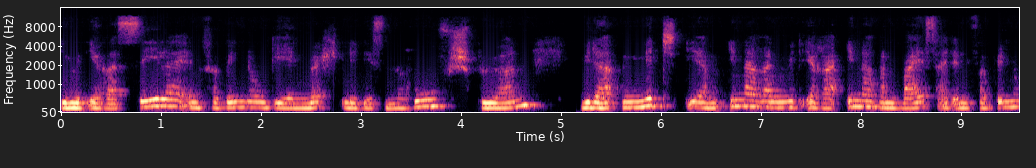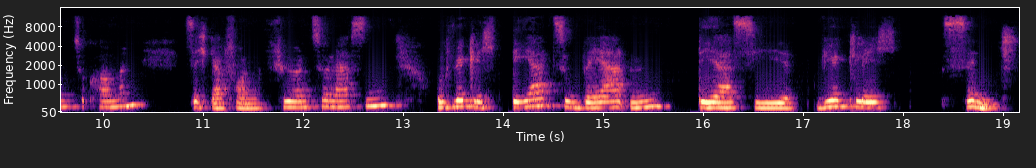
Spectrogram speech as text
die mit ihrer Seele in Verbindung gehen möchten, die diesen Ruf spüren, wieder mit ihrem Inneren, mit ihrer inneren Weisheit in Verbindung zu kommen, sich davon führen zu lassen und wirklich der zu werden, der sie wirklich sind.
